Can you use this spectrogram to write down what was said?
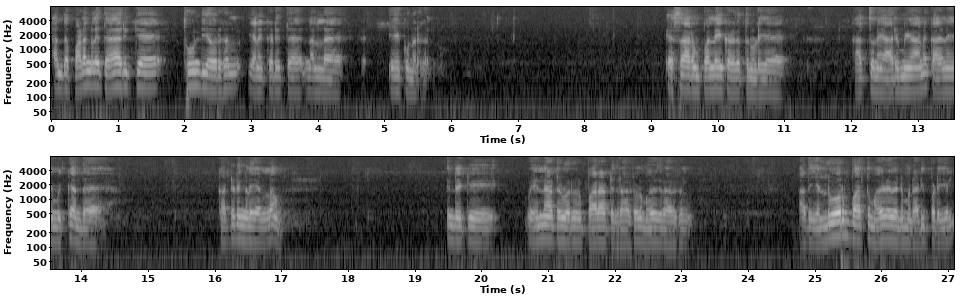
அந்த படங்களை தயாரிக்க தூண்டியவர்கள் எனக்கு கிடைத்த நல்ல இயக்குனர்கள் எஸ்ஆர்எம் பல்கலைக்கழகத்தினுடைய அத்துணை அருமையான கலைநயமிக்க அந்த கட்டிடங்களை எல்லாம் இன்றைக்கு வெளிநாட்டில் பாராட்டுகிறார்கள் மகிழ்கிறார்கள். அதை எல்லோரும் பார்த்து மகிழ வேண்டும் என்ற அடிப்படையில்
